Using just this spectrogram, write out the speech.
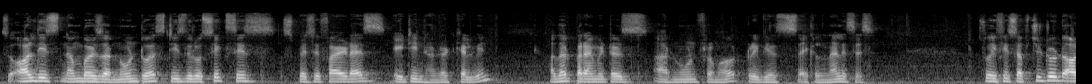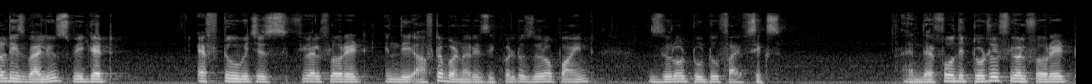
So, all these numbers are known to us T 06 is specified as 1800 Kelvin, other parameters are known from our previous cycle analysis. So, if we substitute all these values we get F 2 which is fuel flow rate in the afterburner is equal to 0.02256 and therefore, the total fuel flow rate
